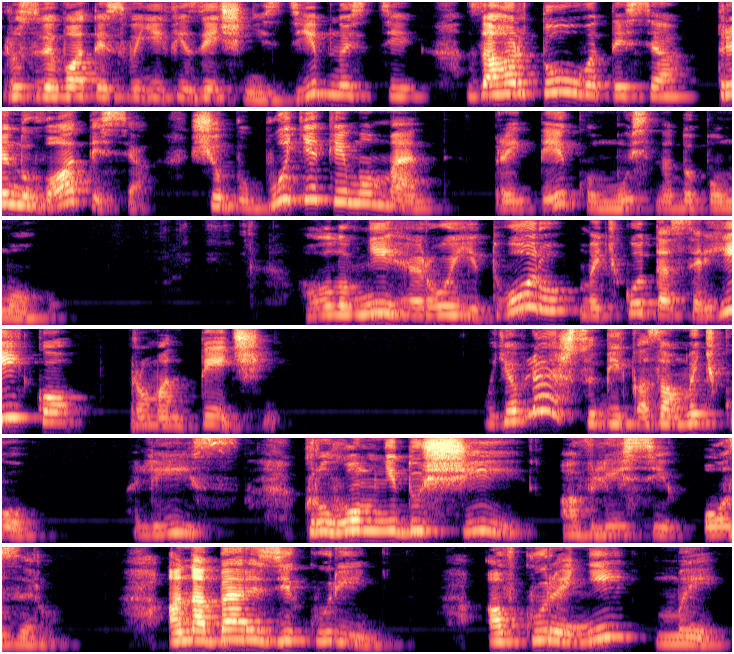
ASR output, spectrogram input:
розвивати свої фізичні здібності, загартовуватися, тренуватися, щоб у будь-який момент прийти комусь на допомогу. Головні герої твору Митько та Сергійко романтичні. Уявляєш собі, казав Митько, ліс, кругом ні душі, а в лісі озеро. а на березі курінь, а в курені ми,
